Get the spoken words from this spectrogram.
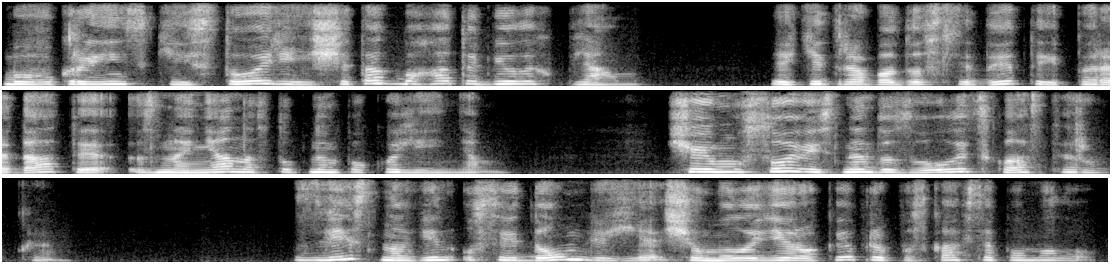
бо в українській історії ще так багато білих плям, які треба дослідити і передати знання наступним поколінням, що йому совість не дозволить скласти руки. Звісно, він усвідомлює, що в молоді роки припускався помилок.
